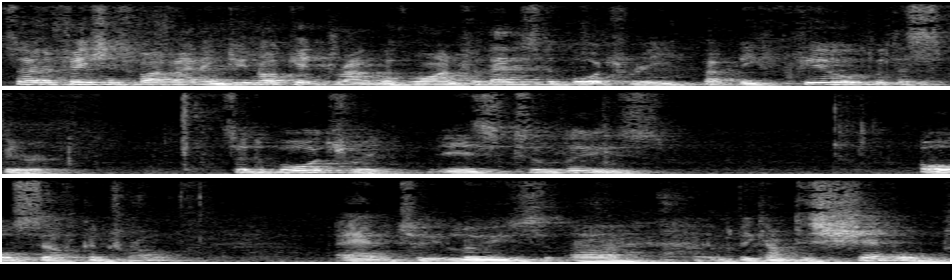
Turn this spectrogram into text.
So in Ephesians 5.18, do not get drunk with wine, for that is debauchery, but be filled with the Spirit. So debauchery is to lose all self-control and to lose, uh, become disheveled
